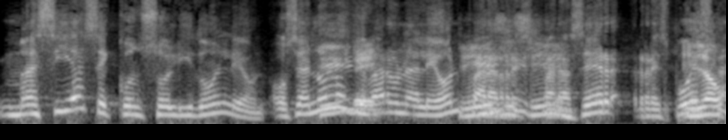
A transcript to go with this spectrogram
Macías se consolidó en León. O sea, no Sí. lo llevaron a León Sí, para, sí, re- sí. para hacer Y respuesta. lo,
